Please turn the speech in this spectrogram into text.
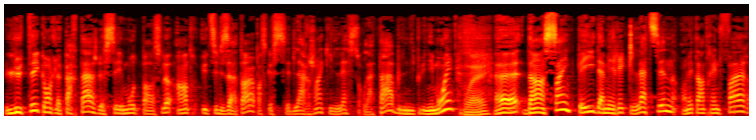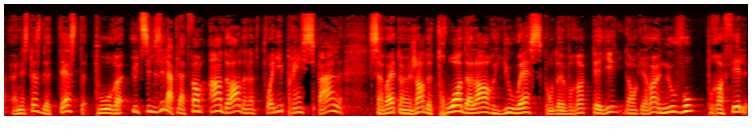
lutter contre le partage de ces mots de passe-là entre utilisateurs, parce que c'est de l'argent qu'ils laissent sur la table, ni plus ni moins. dans cinq pays d'Amérique latine, on est en train de faire une espèce de test pour utiliser la plateforme en dehors de notre foyer principal. Ça va être un genre de 3 dollars US qu'on devra payer. Donc, il y aura un nouveau profil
